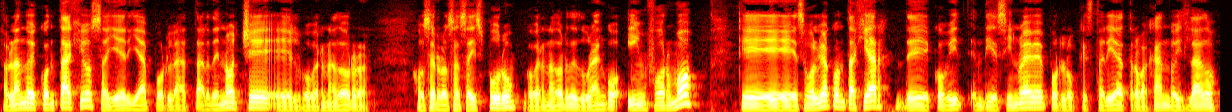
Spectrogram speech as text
hablando de contagios, ayer ya por la tarde-noche, el gobernador José Rosa Saizpuro, gobernador de Durango, informó que se volvió a contagiar de COVID-19, por lo que estaría trabajando aislado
